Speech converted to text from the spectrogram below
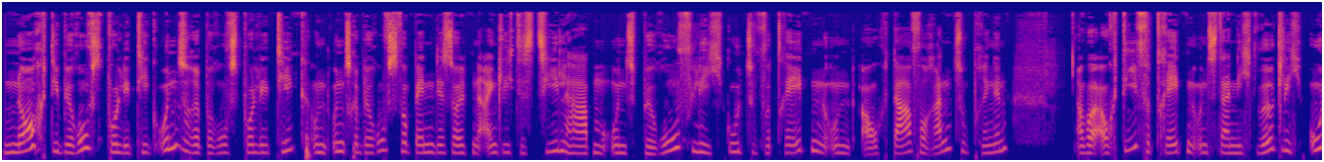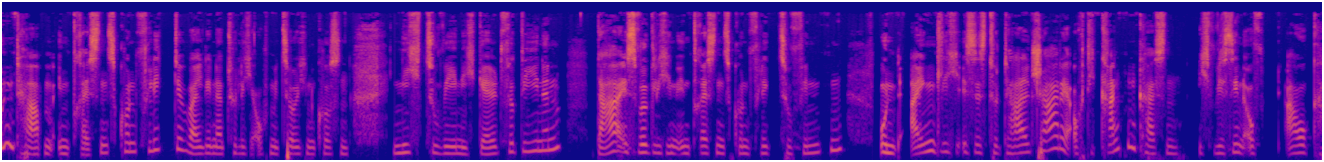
noch die Berufspolitik, unsere Berufspolitik und unsere Berufsverbände sollten eigentlich das Ziel haben, uns beruflich gut zu vertreten und auch da voranzubringen, aber auch die vertreten uns da nicht wirklich und haben Interessenskonflikte, weil die natürlich auch mit solchen Kursen nicht zu wenig Geld verdienen. Da ist wirklich ein Interessenskonflikt zu finden. Und eigentlich ist es total schade. Auch die Krankenkassen. Ich, wir sind auf AOK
